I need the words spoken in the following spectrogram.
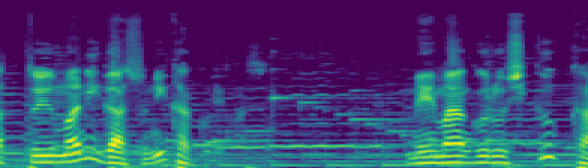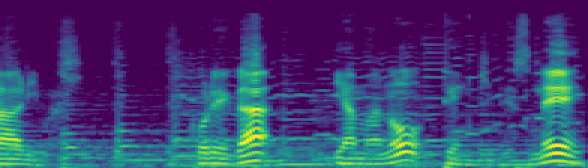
あっという間にガスに隠れます。目まぐるしく変わります。これが山の天気ですね。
